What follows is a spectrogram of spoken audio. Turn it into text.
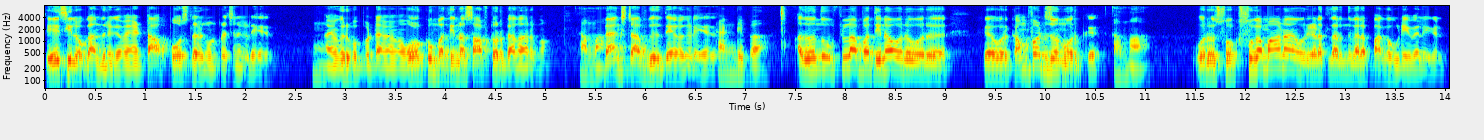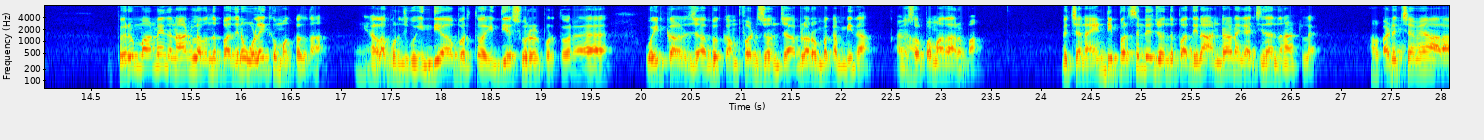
ஏசியில் உட்காந்துருக்கவன் டாப் போஸ்ட்ல இருக்கணும் பிரச்சனை கிடையாது. அவன் விருப்பப்பட்ட அவன் ஒர்க்கும் பார்த்தீங்கன்னா சாஃப்ட் ஒர்க்காக தான் இருக்கும். பேங்க் ஸ்டாஃப்க்கு இது தேவை கிடையாது. கண்டிப்பா. அது வந்து ஃபுல்லாக பார்த்தீங்கன்னா ஒரு ஒரு ஒரு கம்ஃபர்ட் ஜோன் ஒர்க்கு ஆமா. ஒரு சு சுகமான ஒரு இடத்துல இருந்து வேலை பார்க்கக்கூடிய வேலைகள். பெரும்பான்மை இந்த நாட்டில் வந்து பார்த்தீங்கன்னா உழைக்கும் மக்கள் தான். நல்லா புரிஞ்சுக்கோ இந்தியாவை பொறுத்தவரை இந்திய சூழல் பொறுத்தவரை white collar job comfort zone ஜாப்லாம் ரொம்ப கம்மி தான். அவன் சொற்பமாக தான் இருப்பான். மிச்சம் நைன்டி பர்சன்டேஜ் வந்து பார்த்தீங்கன்னா அன்றாடங்காட்சி தான் இந்த நாட்டில். ஓகே. படிச்சவன் ஆளா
